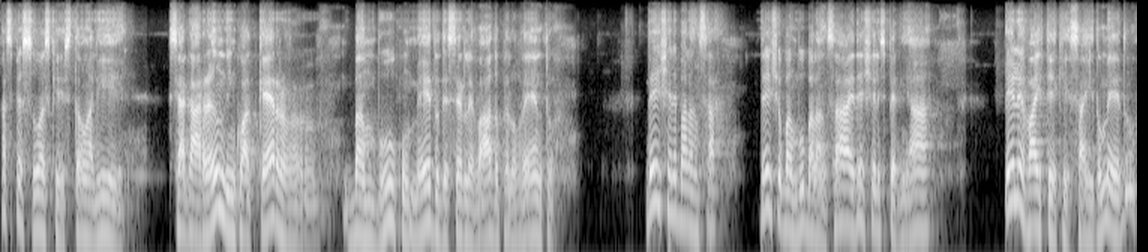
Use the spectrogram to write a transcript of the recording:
As pessoas que estão ali se agarrando em qualquer bambu com medo de ser levado pelo vento, deixe ele balançar. Deixe o bambu balançar e deixe ele espernear. Ele vai ter que sair do medo,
